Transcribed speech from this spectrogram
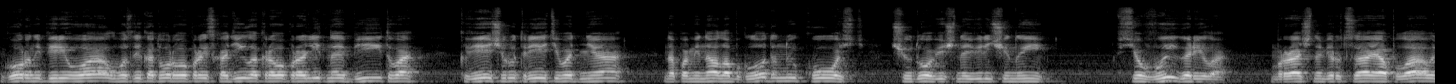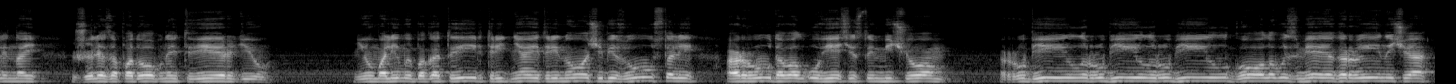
горный перевал, возле которого происходила кровопролитная битва, к вечеру третьего дня напоминал обглоданную кость чудовищной величины все выгорело, мрачно мерцая оплавленной железоподобной твердью. Неумолимый богатырь три дня и три ночи без устали орудовал увесистым мечом, рубил, рубил, рубил головы змея Горыныча,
